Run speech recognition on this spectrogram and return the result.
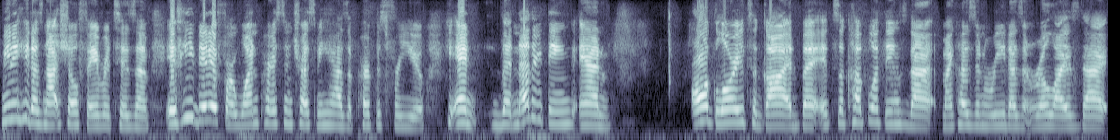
meaning he does not show favoritism. If he did it for one person, trust me, he has a purpose for you. He and the another thing and all glory to God, but it's a couple of things that my cousin Ree doesn't realize that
